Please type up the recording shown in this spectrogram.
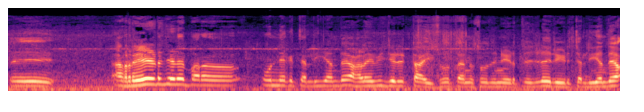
ਤੇ ਰੇਟ ਜਿਹੜੇ ਪਰ ਉਹਨੇ ਕ ਚੱਲੀ ਜਾਂਦੇ ਆ। ਹਲੇ ਵੀ ਜਿਹੜੇ 250 300 ਦੇ ਨੇੜੇ ਤੇ ਜਿਹੜੇ ਰੇਟ ਚੱਲੀ ਜਾਂਦੇ ਆ।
